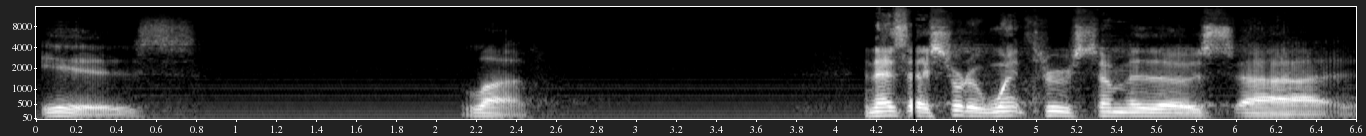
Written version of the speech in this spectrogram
is love. And as I sort of went through some of those, uh,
